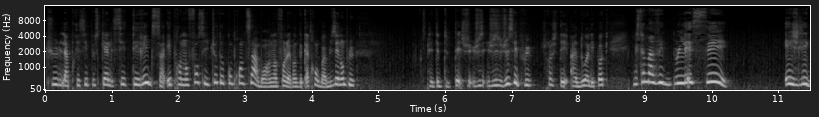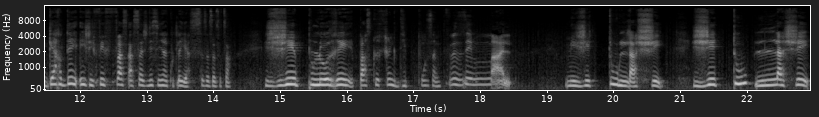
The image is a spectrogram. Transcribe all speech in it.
tu l'apprécies plus qu'elle? C'est terrible ça. Et pour un enfant, c'est dur de comprendre ça. Bon, un enfant, il a 24 ans, on va abuser non plus. J'étais, je, je, je sais plus. Je crois que j'étais ado à l'époque. Mais ça m'avait blessée. Et je l'ai gardé et j'ai fait face à ça. Je dis, Seigneur, écoute, là, il y a ça, ça, ça, ça, ça. J'ai pleuré parce que rien que 10 points, ça me faisait mal. Mais j'ai tout lâché. J'ai tout lâché.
